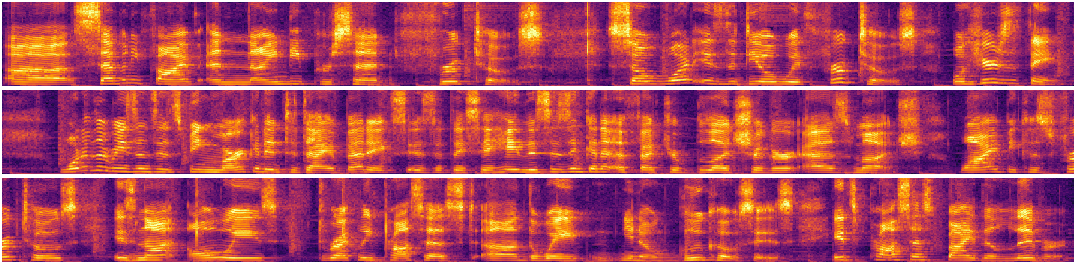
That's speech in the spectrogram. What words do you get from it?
uh, 75 and 90% fructose. So what is the deal with fructose? Well, here's the thing. One of the reasons it's being marketed to diabetics is that they say, hey, this isn't going to affect your blood sugar as much. Why? Because fructose is not always directly processed uh, the way, you know, glucose is. It's processed by the liver.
